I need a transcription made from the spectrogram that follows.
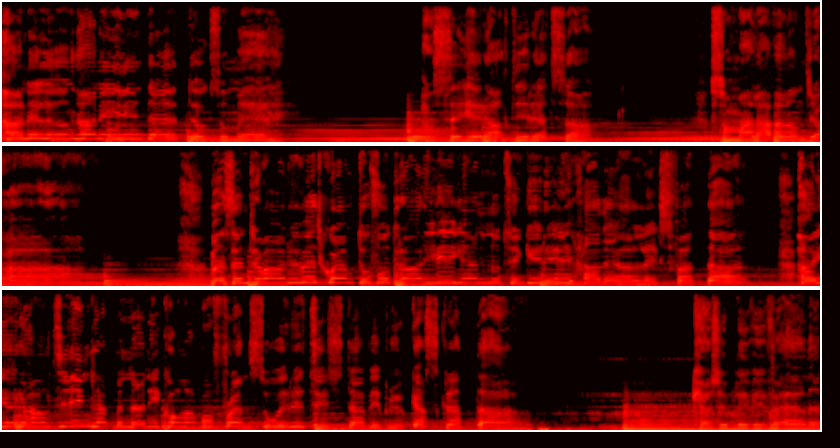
Han är lugn, han är inte ett dugg som mig Han säger alltid rätt sak som alla andra. Men sen drar du ett skämt och får dra det igen och tänker det hade Alex fattat. Han gör allting rätt men när ni kollar på Friends så är det tyst där vi brukar skratta. Kanske blir vi vänner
